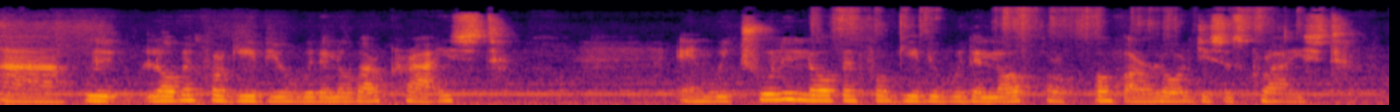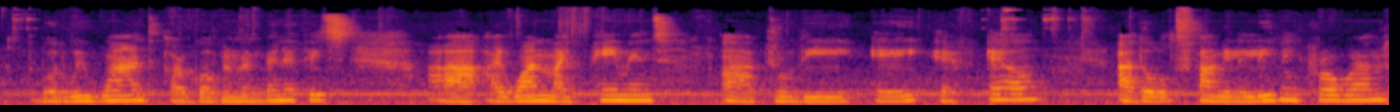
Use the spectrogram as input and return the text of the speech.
Uh, we love and forgive you with the love of Christ. And we truly love and forgive you with the love of, our Lord Jesus Christ but we want our government benefits. Uh, I want my payment uh, through the AFL, Adult Family Living Program,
